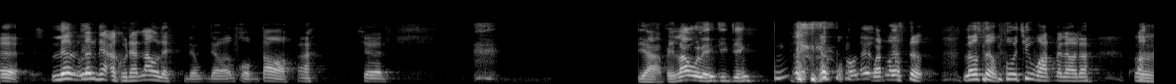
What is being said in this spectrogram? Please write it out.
เออเรื่องเรื่องเนี้ยอะคุณนัทเล่าเลยเดี๋ยวเดี๋ยวผมต่ออะเชิญ อย่าไปเล่าเลยจริงวัดเราเสิร์ฟเราเสิร์ฟพูดชื่อวัดไปแล้วนะๆเออ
